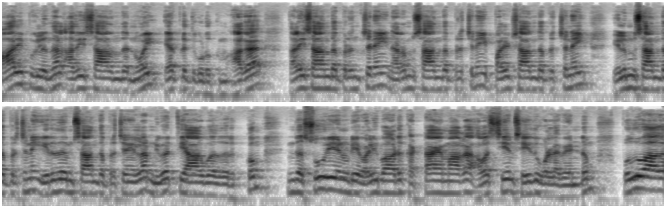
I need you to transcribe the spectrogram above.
பாதிப்புகள் இருந்தால் அதை சார்ந்த நோய் ஏற்படுத்தி கொடுக்கும். ஆக தலை சார்ந்த பிரச்சனை நரம்பு சார்ந்த பிரச்சனை பல் சார்ந்த பிரச்சனை எலும்பு சார்ந்த பிரச்சனை இருதயம் சார்ந்த பிரச்சனை எல்லாம் நிவர்த்தி ஆகுவதற்கும் இந்த சூரியனுடைய வழிபாடு கட்டாயமாக அவசியம் செய்து கொள்ள வேண்டும். பொதுவாக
